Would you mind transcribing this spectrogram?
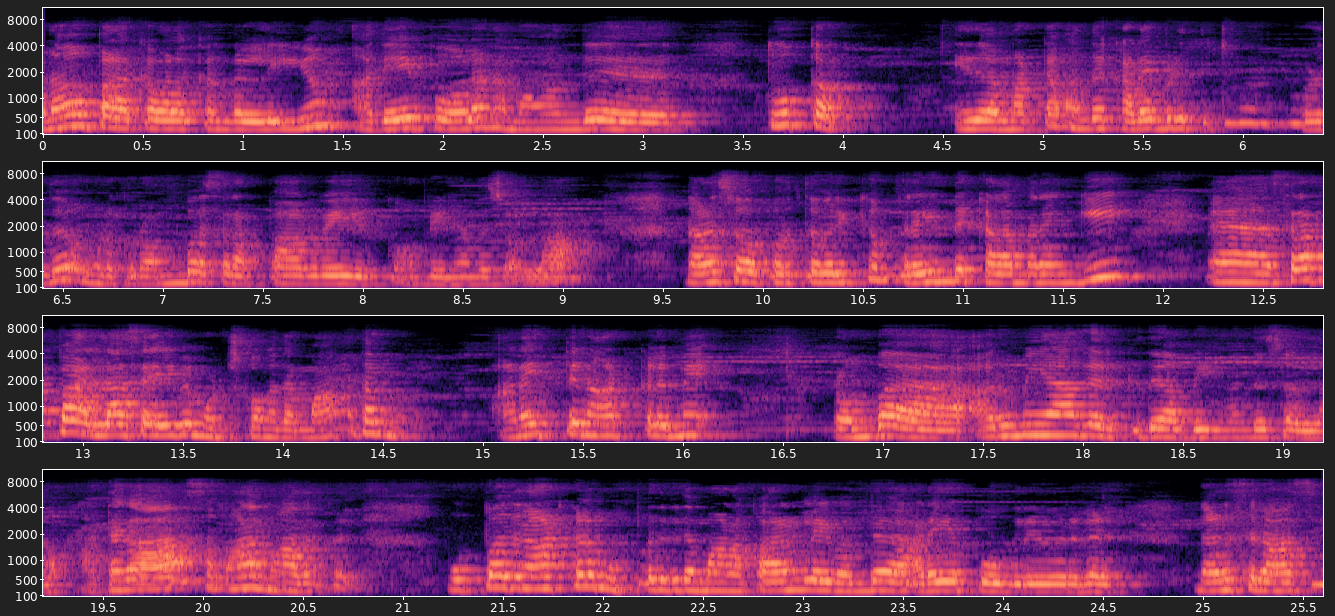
உணவு பழக்க வழக்கங்கள்லேயும் அதே போல் நம்ம வந்து தூக்கம் இதில் மட்டும் வந்து கடைபிடித்துட்டு வரும்பொழுது உங்களுக்கு ரொம்ப சிறப்பாகவே இருக்கும் அப்படின்னு வந்து சொல்லலாம். தனுசுவை பொறுத்த வரைக்கும் விரைந்து களமிறங்கி சிறப்பாக எல்லா செயலுமே முடிச்சுக்கோங்க. அந்த மாதம் அனைத்து நாட்களுமே ரொம்ப அருமையாக இருக்குது அப்படின்னு வந்து சொல்லலாம். அட்டகாசமான மாதங்கள். முப்பது நாட்களும் முப்பது விதமான பலன்களை வந்து அடைய போகிறவர்கள். தனுசு ராசி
